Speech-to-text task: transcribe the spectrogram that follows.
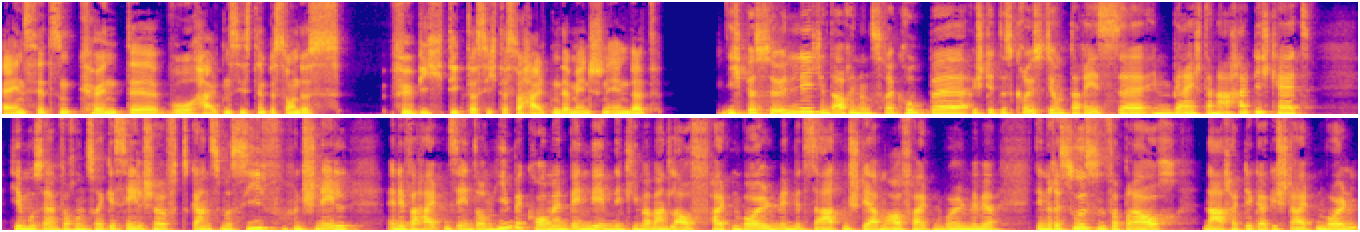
einsetzen könnte. Wo halten Sie es denn besonders für wichtig, dass sich das Verhalten der Menschen ändert? Ich persönlich und auch in unserer Gruppe besteht das größte Interesse im Bereich der Nachhaltigkeit. Hier muss einfach unsere Gesellschaft ganz massiv und schnell eine Verhaltensänderung hinbekommen, wenn wir eben den Klimawandel aufhalten wollen, wenn wir das Artensterben aufhalten wollen, wenn wir den Ressourcenverbrauch nachhaltiger gestalten wollen.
